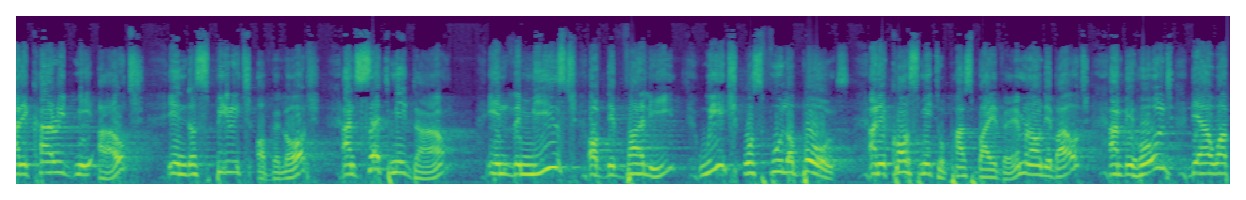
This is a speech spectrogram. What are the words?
And he carried me out in the spirit of the Lord and set me down in the midst of the valley which was full of bones. And he caused me to pass by them round about. And behold, there were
